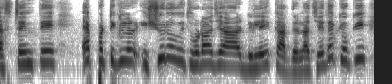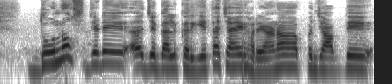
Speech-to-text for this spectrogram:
ਇਸ ਟਾਈਮ ਤੇ ਇਹ ਪਾਰਟਿਕੂਲਰ ਇਸ਼ੂ ਨੂੰ ਵੀ ਥੋੜਾ ਜਿਹਾ ਡਿਲੇ ਕਰ ਦੇਣਾ ਚਾਹੀਦਾ? ਕਿਉਂਕਿ ਦੋਨੋਂ ਜਿਹੜੇ ਅ, ਜੇ ਗੱਲ ਕਰੀਏ ਤਾਂ ਚਾਹੇ ਹਰਿਆਣਾ ਪੰਜਾਬ ਦੇ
